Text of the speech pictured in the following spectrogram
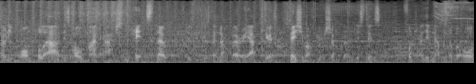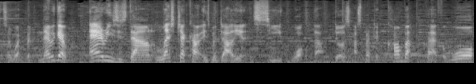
only one bullet out of this whole mag actually hits though, just because they're not very accurate. Finish him off with a shotgun distance. Unfortunately, I didn't have another auto weapon. And there we go. Ares is down. Let's check out his medallion and see what that does. Aspect of combat, prepare for war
